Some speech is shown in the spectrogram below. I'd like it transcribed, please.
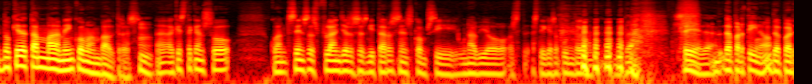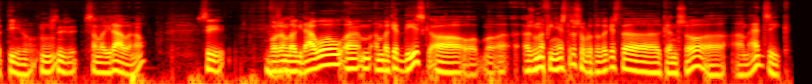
no queda tan malament com en altres. Mm. Eh, aquesta cançó, quan sents els flanges a les guitarres, sents com si un avió est estigués a punt de, de, Sí, de, de partir, no? de partir, no? Mm. Sí, sí. S'enlairava, no? Sí, Vos enlairàveu amb, amb aquest disc? O, o, és una finestra, sobretot aquesta cançó, a, a Mèxic.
